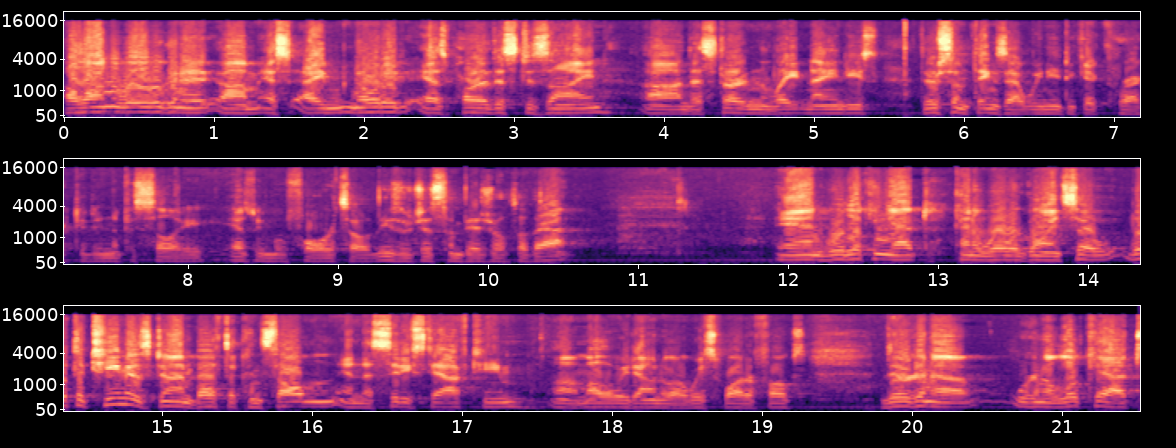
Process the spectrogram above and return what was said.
Along the way, we're going to, as I noted, as part of this design uh, that started in the late 90s, there's some things that we need to get corrected in the facility as we move forward. So these are just some visuals of that. And we're looking at kind of where we're going. So what the team has done, both the consultant and the city staff team, um, all the way down to our wastewater folks, they're to, we're to look at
